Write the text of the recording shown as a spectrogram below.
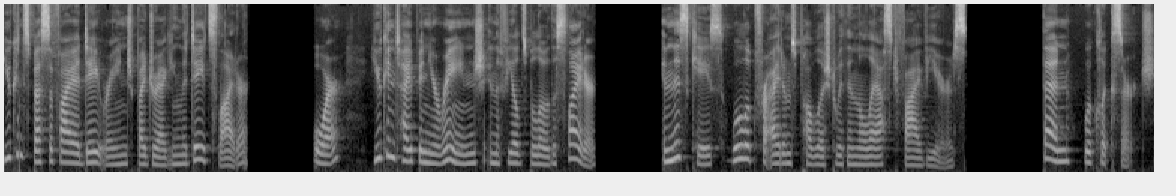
you can specify a date range by dragging the date slider, or you can type in your range in the fields below the slider. In this case, we'll look for items published within the last five years. Then we'll click Search.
